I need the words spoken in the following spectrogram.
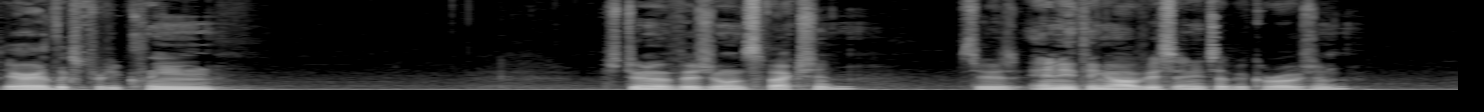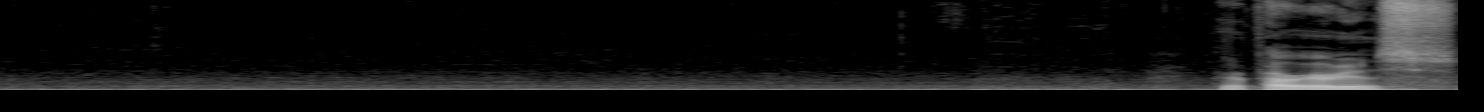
The area looks pretty clean. Just doing a visual inspection. See if there's anything obvious, any type of corrosion. We have power areas.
